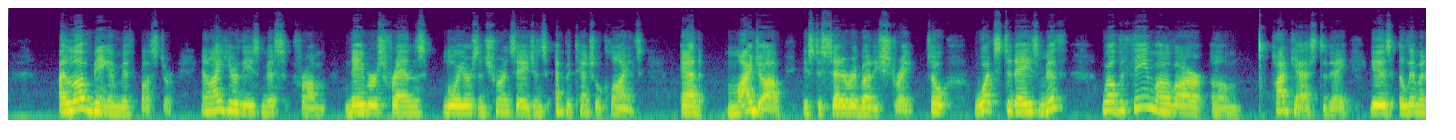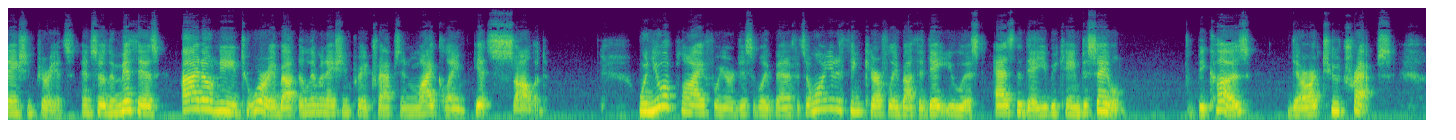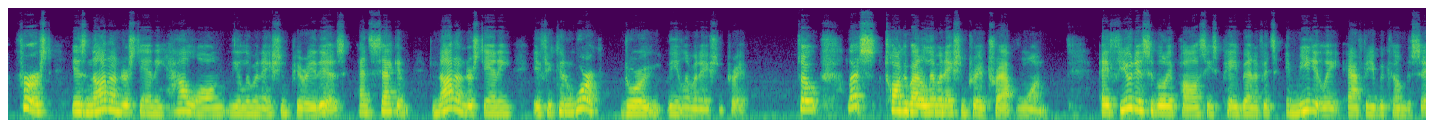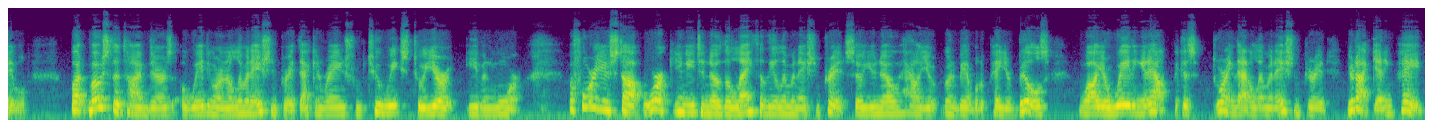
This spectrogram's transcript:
I love being a myth buster, and I hear these myths from neighbors, friends, lawyers, insurance agents, and potential clients. And my job is to set everybody straight. So, what's today's myth? Well, the theme of our um, podcast today is elimination periods. And so the myth is I don't need to worry about elimination period traps in my claim. It's solid. When you apply for your disability benefits, I want you to think carefully about the date you list as the day you became disabled because there are two traps. First is not understanding how long the elimination period is, and second, not understanding if you can work during the elimination period. So let's talk about elimination period trap one. A few disability policies pay benefits immediately after you become disabled, but most of the time there's a waiting or an elimination period that can range from two weeks to a year, even more. Before you stop work, you need to know the length of the elimination period so you know how you're going to be able to pay your bills while you're waiting it out because during that elimination period, you're not getting paid.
